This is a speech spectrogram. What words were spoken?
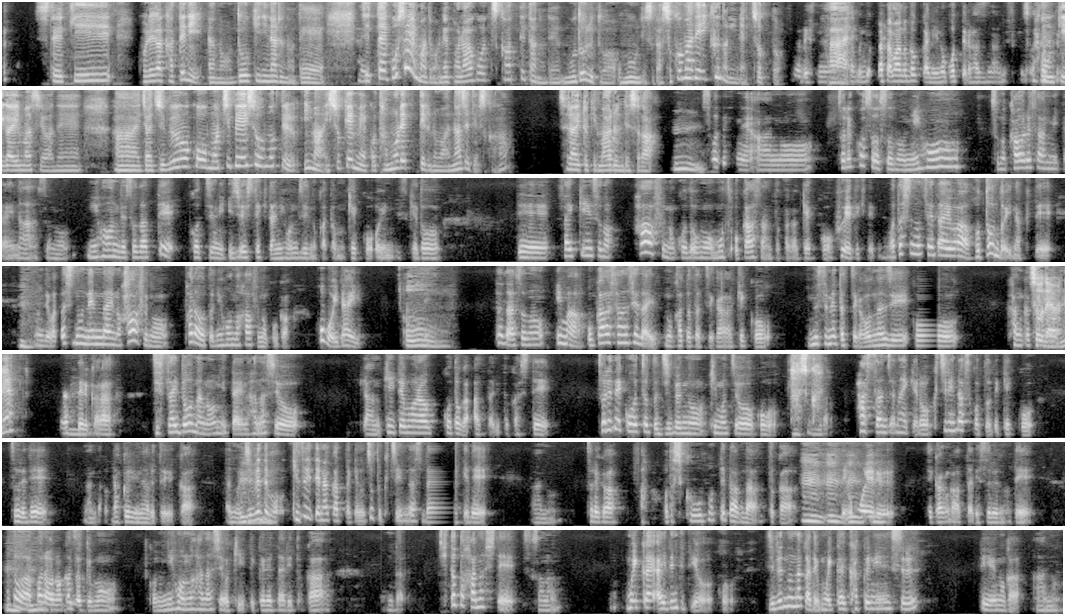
素敵。これが糧に、あの、動機になるので、はい絶対5歳まではね、パラ語を使ってたので、戻るとは思うんですが、そこまで行くのにね、ちょっとそうですね。はい多分ど頭のどっかに残ってるはずなんですけど。根気がいますよね。はい。じゃあ自分をこう、モチベーションを持ってる、今一生懸命こう、保れてるのはなぜですか？辛い時もあるんですが。うん。そうですね。あの、それこそその日本、そのカオルさんみたいな、その日本で育ってこっちに移住してきた日本人の方も結構多いんですけど、で、最近そのハーフの子供を持つお母さんとかが結構増えてきてる。私の世代はほとんどいなくて、うんなので私の年代のハーフの、パラオと日本のハーフの子がほぼいない。ただ、その、今、お母さん世代の方たちが結構、娘たちが同じ、こう、感覚そうだよね。ってるから、実際どうなの？みたいな話を、あの、聞いてもらうことがあったりとかして、それでこう、ちょっと自分の気持ちをこう、確かに。発散じゃないけど、口に出すことで結構、それで、なんだろう、楽になるというか、あの、うん。自分でも気づいてなかったけど、ちょっと口に出すだけで、あの、それが、あ、私こう思ってたんだとかうんうんうんうん。って思える時間があったりするので、あとはパラオの家族も、この日本の話を聞いてくれたりとか、なんだ人と話して、その、もう一回アイデンティティをこう、自分の中でもう一回確認するっていうのが、あの、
